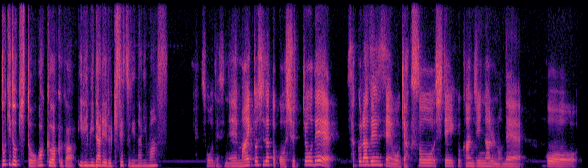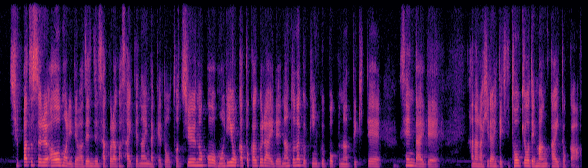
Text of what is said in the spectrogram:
ドキドキとワクワクが入り乱れる季節になります。そうですね毎年だとこう出張で桜前線を逆走していく感じになるのでこう出発する青森では全然桜が咲いてないんだけど途中のこう盛岡とかぐらいでなんとなくピンクっぽくなってきて仙台で花が開いてきて東京で満開とか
